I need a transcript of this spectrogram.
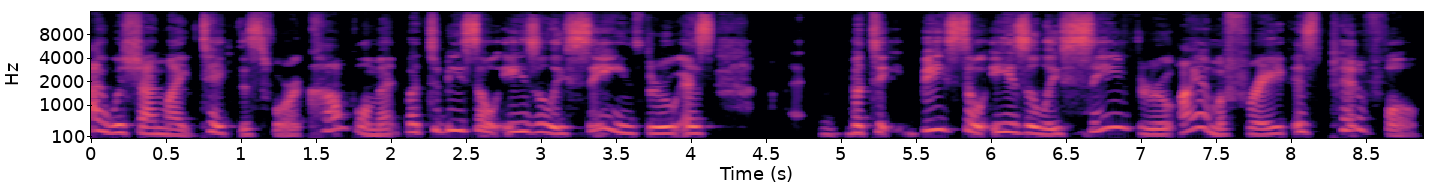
I wish I might take this for a compliment, but to be so easily seen through as but to be so easily seen through, I am afraid is pitiful.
